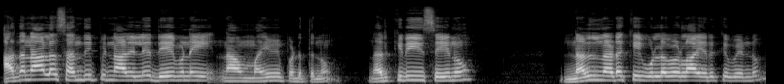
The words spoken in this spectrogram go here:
அதனால் சந்திப்பின் நாளிலே தேவனை நாம் மகிமைப்படுத்தணும். நற்கிரியை செய்யணும். நல் நடக்கை உள்ளவர்களாக இருக்க வேண்டும்.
